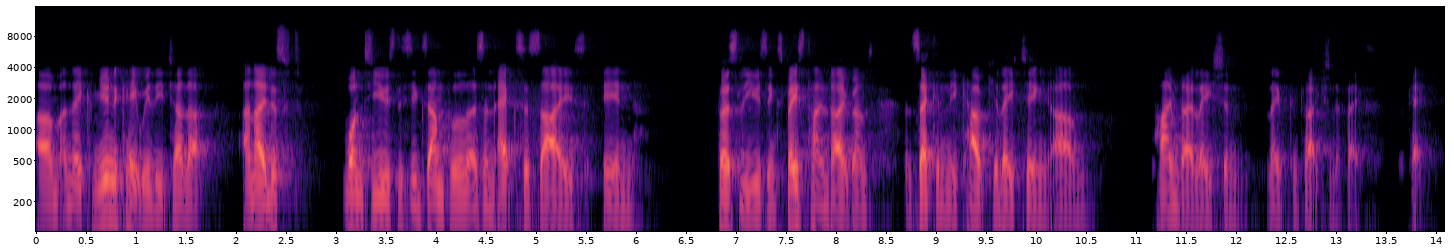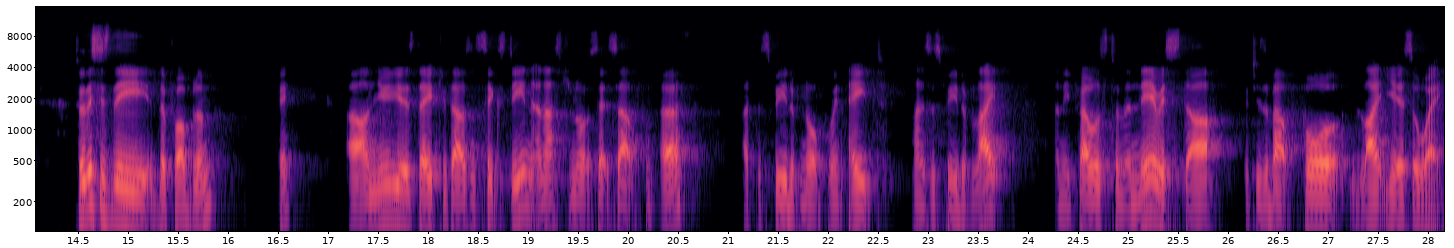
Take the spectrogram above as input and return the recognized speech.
um, and they communicate with each other and I just want to use this example as an exercise in firstly using space-time diagrams and secondly calculating um, time dilation length contraction effects. Okay, so this is the, the problem. Okay. Uh, on New Year's Day 2016, an astronaut sets out from Earth at the speed of 0.8 times the speed of light, and he travels to the nearest star, which is about four light years away.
